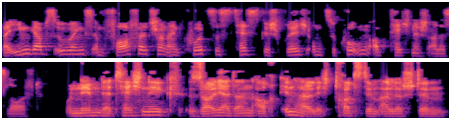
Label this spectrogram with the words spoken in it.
Bei ihm gab es übrigens im Vorfeld schon ein kurzes Testgespräch, um zu gucken, ob technisch alles läuft. Und neben der Technik soll ja dann auch inhaltlich trotzdem alles stimmen.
